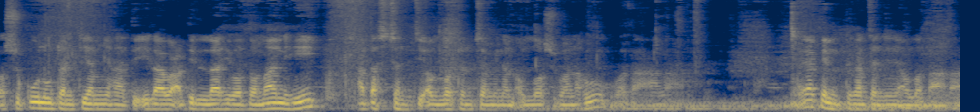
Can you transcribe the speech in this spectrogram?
wasukunu dan diamnya hati ila wa'dillahi wa dhamanihi atas janji Allah dan jaminan Allah Subhanahu wa taala. Yakin dengan janjinya Allah taala.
